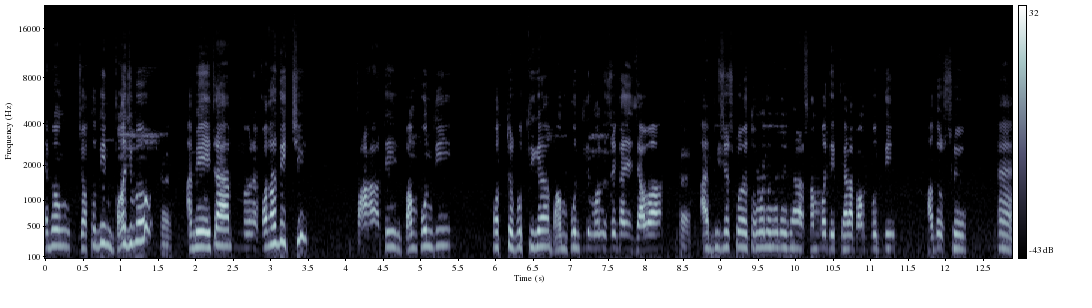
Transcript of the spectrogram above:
এবং যতদিন বাঁচবো হ্যাঁ। আমি এটা মানে কথা দিচ্ছি। বামপন্থী পত্র পত্রিকা বামপন্থী মানুষের কাছে যাওয়া হ্যাঁ। আর বিশেষ করে তোমাদের মধ্যে যারা সাংবাদিক যারা বামপন্থী আদর্শ হ্যাঁ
